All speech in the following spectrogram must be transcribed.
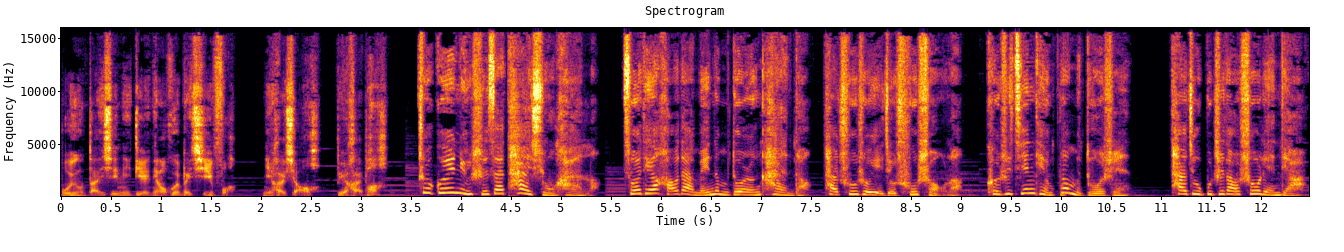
不用担心你爹娘会被欺负。你还小，别害怕。这闺女实在太凶悍了。昨天好歹没那么多人看到，她出手也就出手了。可是今天那么多人，她就不知道收敛点儿。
